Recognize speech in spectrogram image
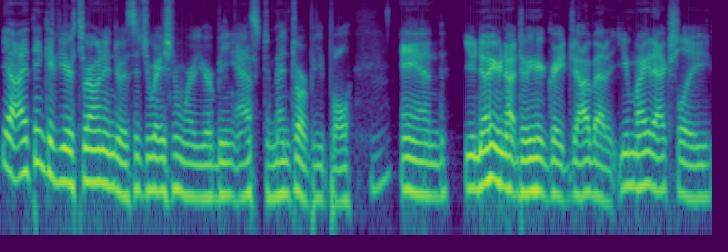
Yeah i think if you're thrown into a situation where you're being asked to mentor people mm-hmm. and you know you're not doing a great job at it you might actually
